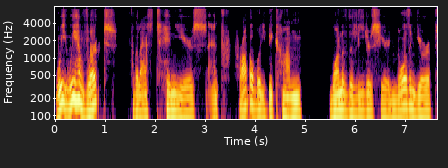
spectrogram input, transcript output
We, we have worked for the last 10 years and probably become one of the leaders here in Northern Europe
